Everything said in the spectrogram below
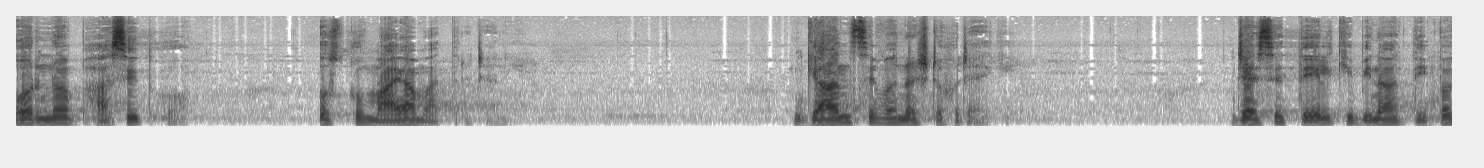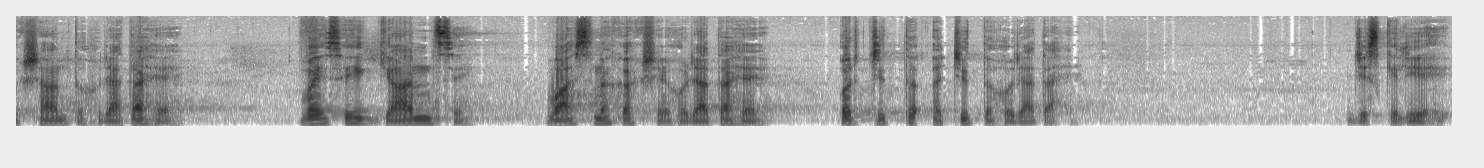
और न भाषित हो, उसको माया मात्र जानिए। ज्ञान से वह नष्ट हो जाएगी। जैसे तेल के बिना दीपक शांत हो जाता है वैसे ही ज्ञान से वासना का क्षय हो जाता है और चित्त अचित्त हो जाता है। जिसके लिए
